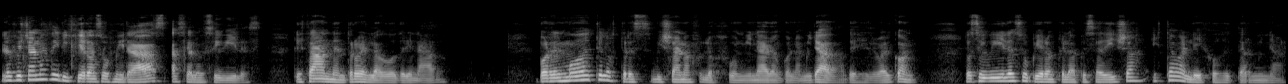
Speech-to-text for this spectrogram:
Los villanos dirigieron sus miradas hacia los civiles, que estaban dentro del lago drenado. Por el modo en que los tres villanos los fulminaron con la mirada desde el balcón, los civiles supieron que la pesadilla estaba lejos de terminar.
